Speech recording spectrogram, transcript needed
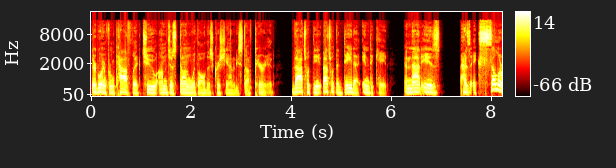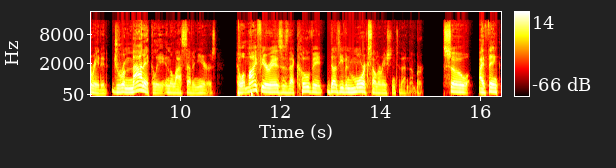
They're going from Catholic to I'm just done with all this Christianity stuff. Period. That's what the that's what the data indicate, and that is has accelerated dramatically in the last seven years. And what my fear is is that COVID does even more acceleration to that number. So I think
